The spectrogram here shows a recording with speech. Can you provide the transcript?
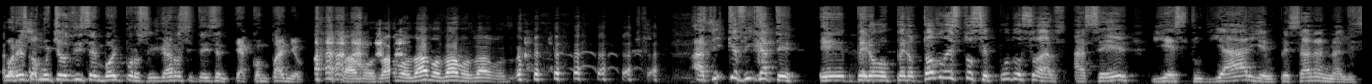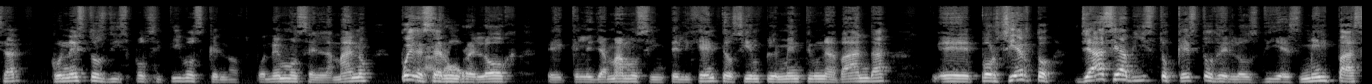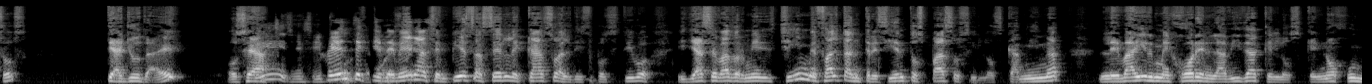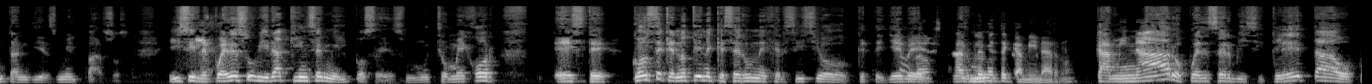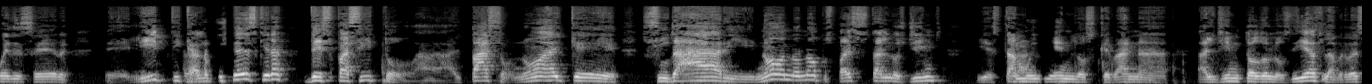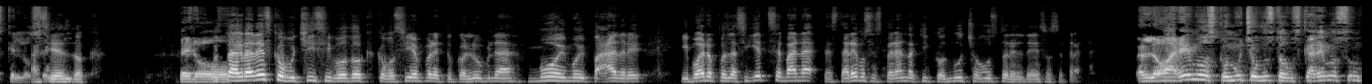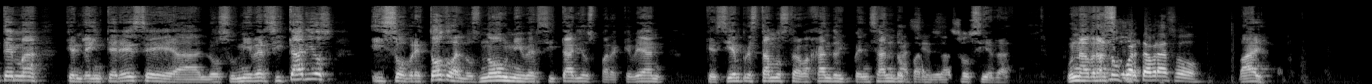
Por eso muchos dicen voy por cigarros y te dicen te acompaño. Vamos, vamos, vamos, vamos, vamos. Así que fíjate, eh, pero, pero todo esto se pudo hacer y estudiar y empezar a analizar con estos dispositivos que nos ponemos en la mano. Puede ser un reloj, eh, que le llamamos inteligente o simplemente una banda. Eh, por cierto, ya se ha visto que esto de los diez mil pasos te ayuda, ¿eh? O sea, gente que de veras empieza a hacerle caso al dispositivo y ya se va a dormir, sí, me faltan 300 pasos y los camina, le va a ir mejor en la vida que los que no juntan diez mil pasos. Y si le puede subir a quince mil, pues es mucho mejor. Este, conste que no tiene que ser un ejercicio que te lleve a simplemente caminar, ¿no? Caminar, o puede ser bicicleta, o puede ser eh, elíptica, lo que ustedes quieran, despacito, al paso, no hay que sudar y no, no, no, pues para eso están los gyms y están muy bien los que van a, al gym todos los días, la verdad es que los... Así es, Doc. Pero... Pues te agradezco muchísimo, Doc, como siempre, tu columna, muy, muy padre. Y bueno, pues la siguiente semana te estaremos esperando aquí con mucho gusto en el de eso se trata. Lo haremos con mucho gusto. Buscaremos un tema que le interese a los universitarios y sobre todo a los no universitarios para que vean que siempre estamos trabajando y pensando para la sociedad. Un abrazo. Un fuerte abrazo. Bye.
